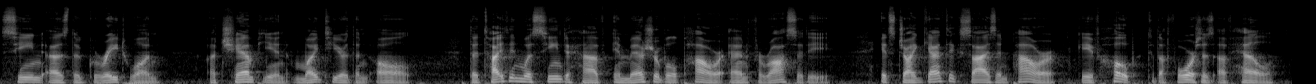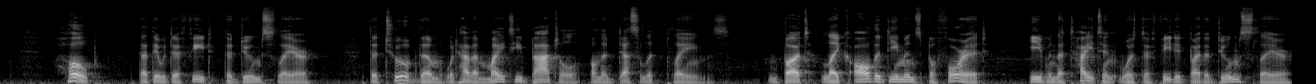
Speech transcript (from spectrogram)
seen as the Great One, a champion mightier than all. The Titan was seen to have immeasurable power and ferocity. Its gigantic size and power gave hope to the forces of hell. Hope that they would defeat the Doomslayer the two of them would have a mighty battle on the desolate plains. But, like all the demons before it, even the Titan was defeated by the Doomslayer.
